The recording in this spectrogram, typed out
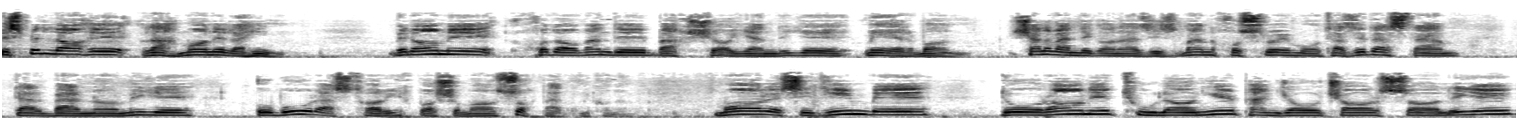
بسم الله الرحمن الرحیم. به نام خداوند بخشاینده مهربان. شنوندگان عزیز من خسرو معتزد هستم. در برنامه عبور از تاریخ با شما صحبت می کنم ما رسیدیم به دوران طولانی پنجاه و چهار ساله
